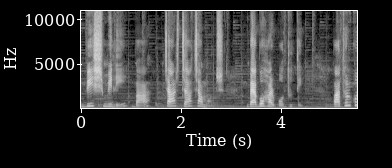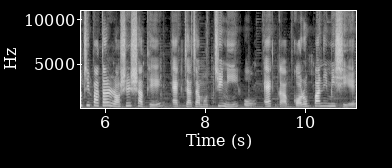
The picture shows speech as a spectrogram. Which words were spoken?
বিশ মিলি বা চার চা চামচ। ব্যবহার পদ্ধতি পাথরকুচি পাতার রসের সাথে এক চা চামচ চিনি ও এক কাপ গরম পানি মিশিয়ে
